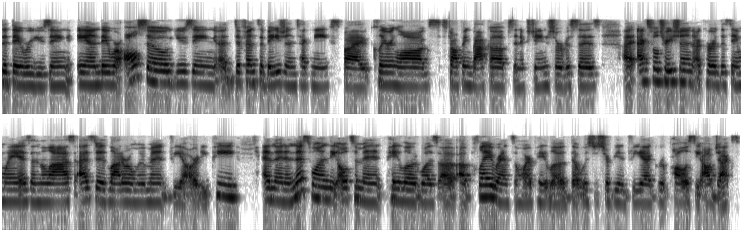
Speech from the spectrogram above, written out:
that they were using. And they were also using uh, defense evasion techniques by clearing logs, stopping backups, and exchange services. Uh, exfiltration occurred the same way as in the last, as did lateral movement via RDP. And then in this one, the ultimate payload was a, a play ransomware payload that was distributed via group policy objects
